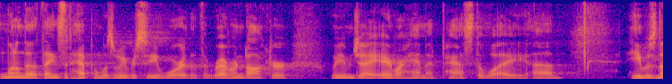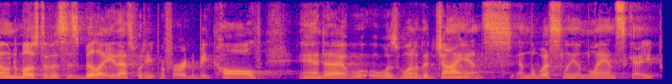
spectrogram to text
one of the things that happened was we received word that the Reverend Dr. William J. Abraham had passed away. Uh, he was known to most of us as Billy, that's what he preferred to be called, and uh, w- was one of the giants in the Wesleyan landscape.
